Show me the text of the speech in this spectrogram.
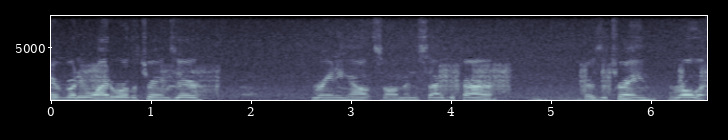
Everybody, Wide World of Trains here. Raining out, so I'm inside the car. There's the train. Roll it.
